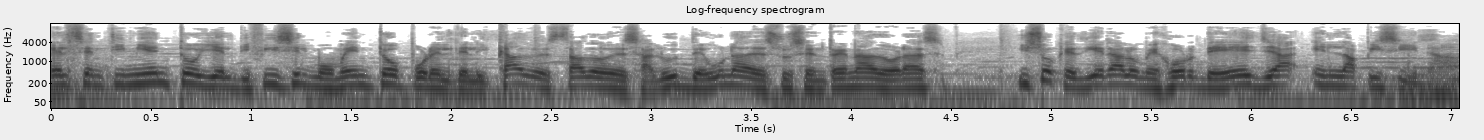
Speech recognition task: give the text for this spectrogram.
El sentimiento y el difícil momento por el delicado estado de salud de una de sus entrenadoras hizo que diera lo mejor de ella en la piscina.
